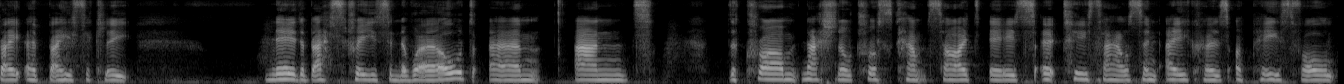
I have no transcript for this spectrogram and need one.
uh, basically near the best trees in the world um, and the Crom National Trust campsite is at 2,000 acres of peaceful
